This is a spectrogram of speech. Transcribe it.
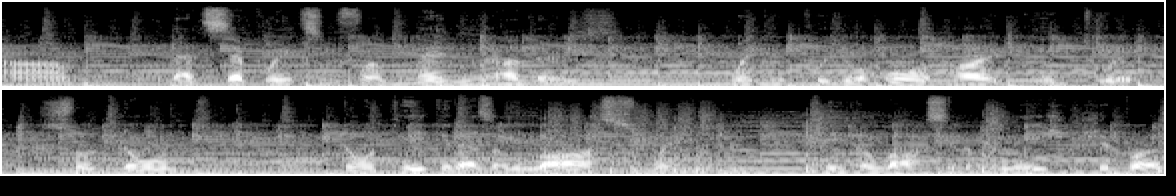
Um, that separates you from many others when you put your whole heart into it. So don't don't take it as a loss when you take a loss in a relationship or a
